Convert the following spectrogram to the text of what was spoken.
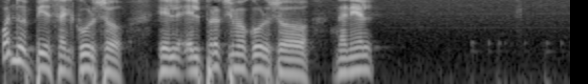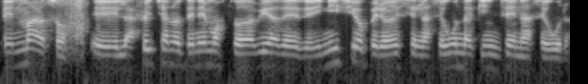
¿Cuándo empieza el curso, el, el próximo curso, Daniel? En marzo. Eh, la fecha no tenemos todavía de, inicio, pero es en la segunda quincena, seguro.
